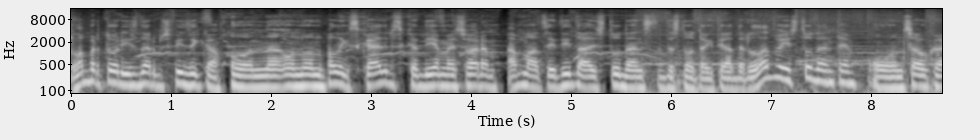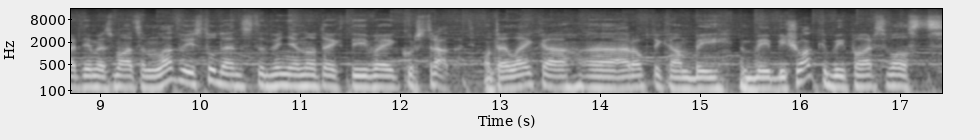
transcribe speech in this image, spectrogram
laboratorijas darbus fizikā. Un Un, un, un palika skaidrs, ka, ja mēs varam apmācīt itāļu studentus, tad tas noteikti jādara Latvijas studentiem. Un savukārt, ja mēs mācām Latvijas studentus, tad viņiem noteikti vajag kur strādāt. Un tajā laikā ar optikām bija, bija, bija švaki, bija pāris valsts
